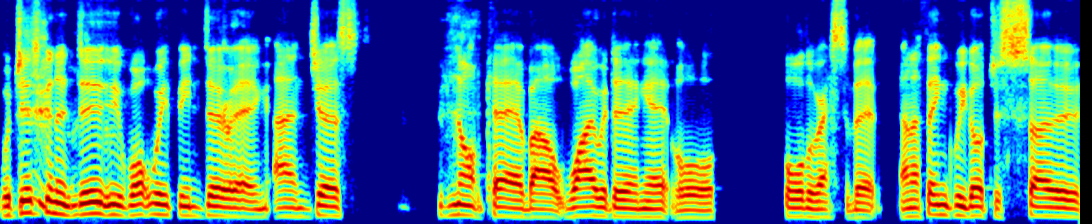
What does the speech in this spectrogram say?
we're just gonna do what we've been doing and just not care about why we're doing it or all the rest of it. And I think we got just so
